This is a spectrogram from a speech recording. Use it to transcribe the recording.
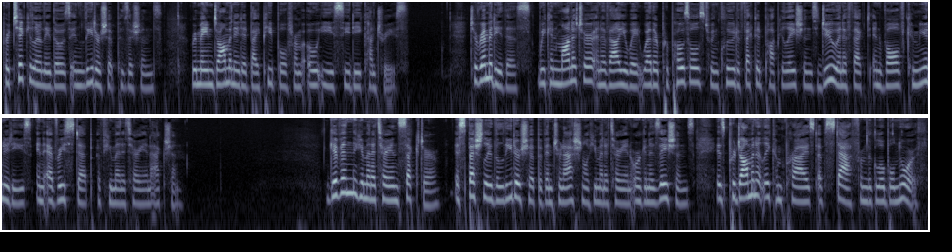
particularly those in leadership positions, remain dominated by people from OECD countries. To remedy this, we can monitor and evaluate whether proposals to include affected populations do, in effect, involve communities in every step of humanitarian action. Given the humanitarian sector, especially the leadership of international humanitarian organizations, is predominantly comprised of staff from the global north,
